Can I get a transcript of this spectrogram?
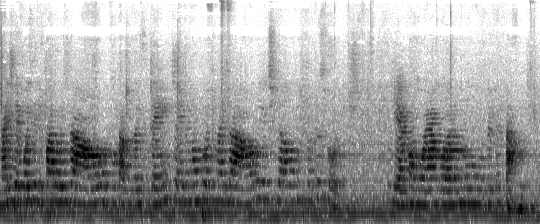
Mas depois ele parou de dar aula por causa do acidente, aí ele não pôde mais dar aula e eu tive aula com os professores. Que é como é agora no BP Tarde.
